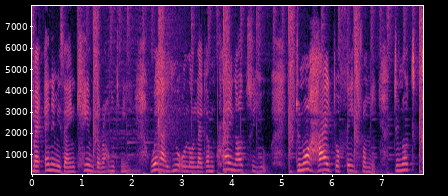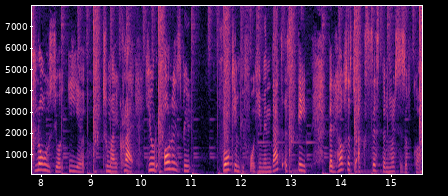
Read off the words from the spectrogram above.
My enemies are encamped around me. Where are you, O Lord? Like I'm crying out to you. Do not hide your face from me. Do not close your ear to my cry. He would always be broken before Him, and that's a state that helps us to access the mercies of God.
